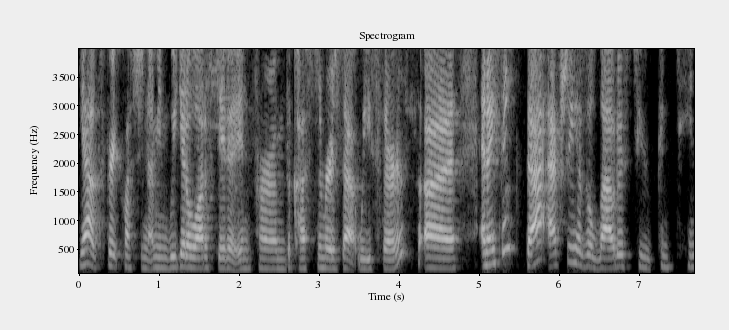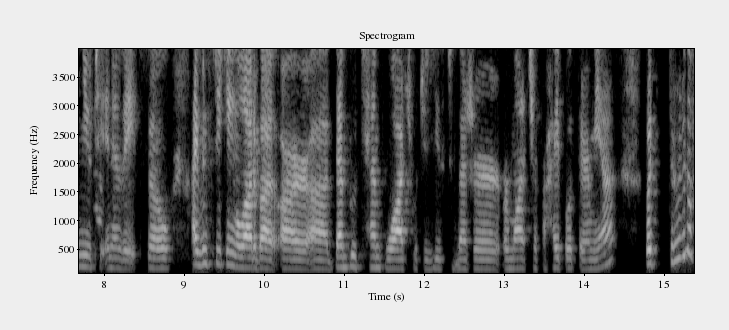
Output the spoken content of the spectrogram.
Yeah, it's a great question. I mean, we get a lot of data in from the customers that we serve. Uh, and I think that actually has allowed us to continue to innovate. So I've been speaking a lot about our uh, Bempu Temp Watch, which is used to measure or monitor for hypothermia. But through the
